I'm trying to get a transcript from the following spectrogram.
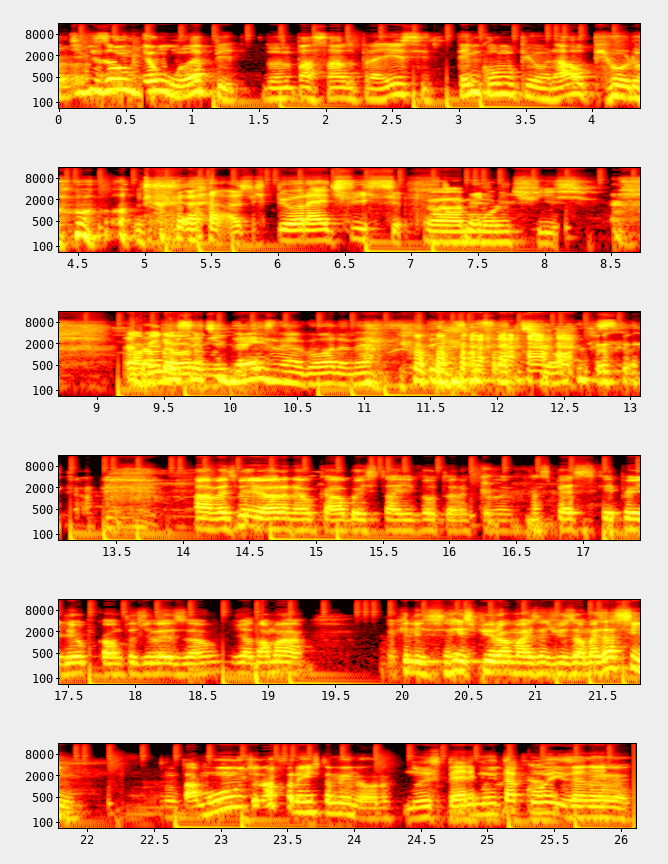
A divisão deu um up do ano passado para esse. Tem como piorar ou piorou? acho que piorar é difícil. Ah, muito difícil. É, dá melhora, pra ir 7 10, né, agora, né? Tem 17 jogos. Ah, mas melhora, né? O Cowboys está aí voltando com as peças que ele perdeu por conta de lesão. Já dá uma. aquele respiro a mais na divisão. Mas assim, não tá muito na frente também, não, né? Não espere muita coisa, né? É.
